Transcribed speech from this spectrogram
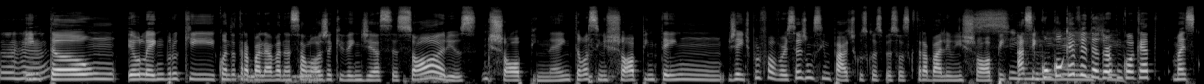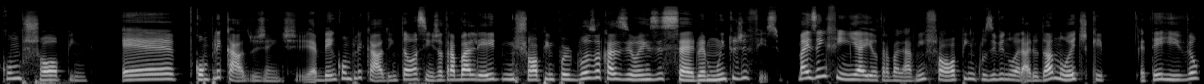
Uhum. Então, eu lembro que quando eu trabalhava nessa loja que vendia acessórios, em shopping, né? Então, assim, shopping tem um. Gente, por favor, sejam simpáticos com as pessoas que trabalham em shopping. Sim, assim, com qualquer gente. vendedor, com qualquer. Mas com shopping. É complicado, gente. É bem complicado. Então, assim, já trabalhei em shopping por duas ocasiões e, sério, é muito difícil. Mas, enfim, e aí eu trabalhava em shopping, inclusive no horário da noite, que é terrível.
